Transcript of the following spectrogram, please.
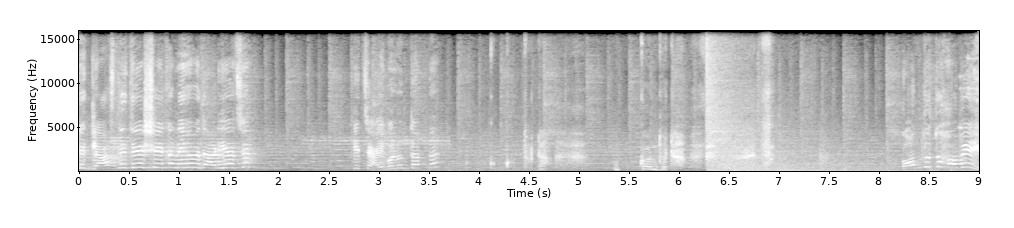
আপনি গ্লাস নিতে এসে এখানে এভাবে দাঁড়িয়ে আছেন? কি চাই বলুন তো আপনার? গন্ধটা গন্ধটা। গন্ধ তো হবেই।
